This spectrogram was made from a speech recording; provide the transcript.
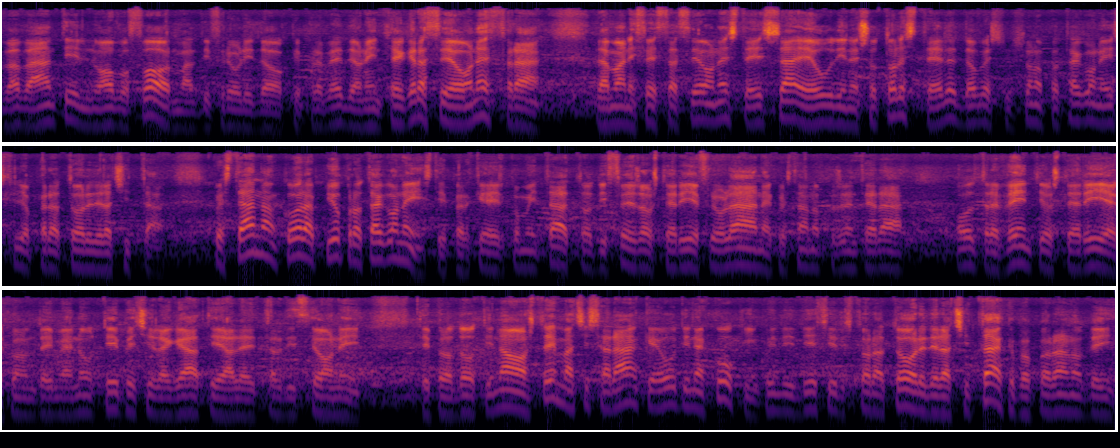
va avanti il nuovo format di Friuli Doc che prevede un'integrazione fra la manifestazione stessa e Udine sotto le stelle dove sono protagonisti gli operatori della città. Quest'anno ancora più protagonisti perché il Comitato Difesa Osterie Friulane quest'anno presenterà oltre 20 osterie con dei menù tipici legati alle tradizioni dei prodotti nostri, ma ci sarà anche Udine Cooking, quindi 10 ristoratori della città che proporranno dei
